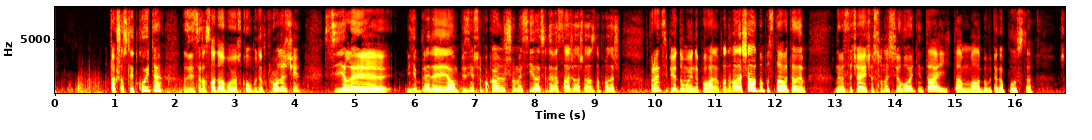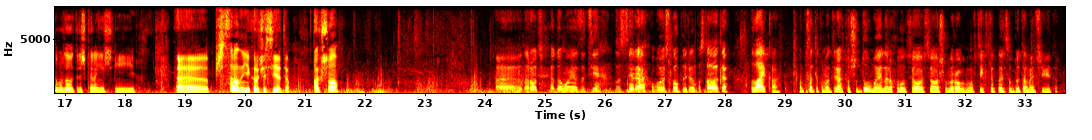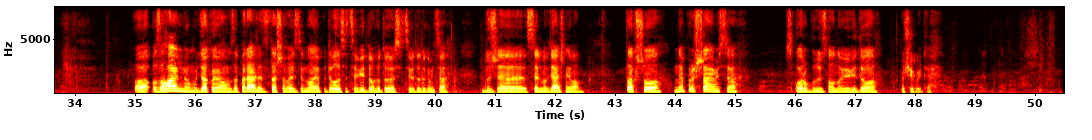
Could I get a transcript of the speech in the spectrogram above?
Так що слідкуйте, звідси розсада обов'язково буде в продажі. Сіяли гібриди я вам пізніше покажу, що ми сіяли сюди, висаджували, що у нас на продаж. В принципі, я думаю, непогано. Планували ще одну поставити, але не вистачає часу на сьогодні, та й там мала би бути капуста, що можливо трішки раніше її. Е, ще зарано її, коротше, сіяти. Так що. Е, народ, я думаю, за ці зусилля обов'язково потрібно поставити лайка, написати в коментарях, хто що думає на рахунок цього всього, що ми робимо. В тих теплицях буде там менший вітер. Е, У загальному дякую вам за перегляд, за те, що ви зі мною подивилися це відео, хто це відео до кінця. Дуже сильно вдячний вам. Так що не прощаємося. Скоро будуть знову нові відео. Очікуйте.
